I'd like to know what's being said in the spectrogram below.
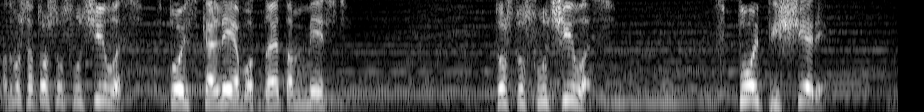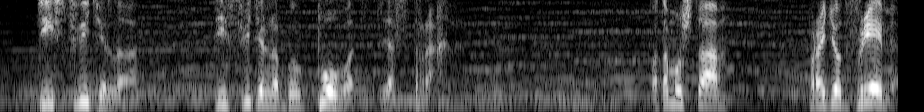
Потому что то, что случилось в той скале, вот на этом месте, то, что случилось в той пещере, действительно, действительно был повод для страха. Потому что пройдет время,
